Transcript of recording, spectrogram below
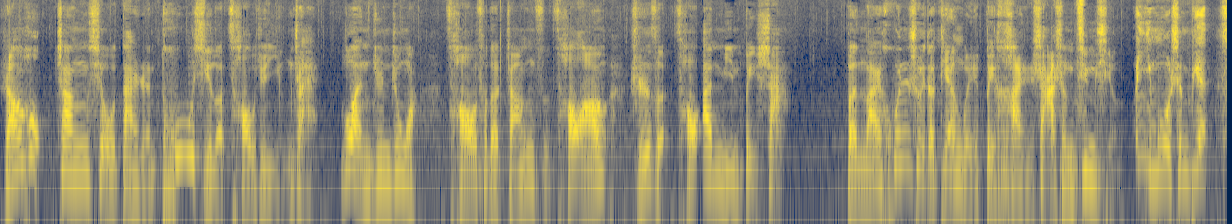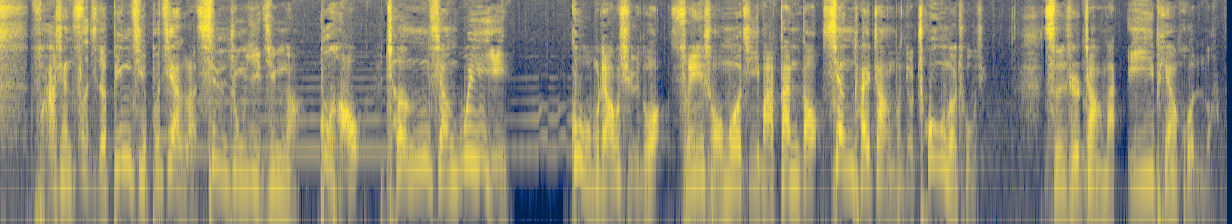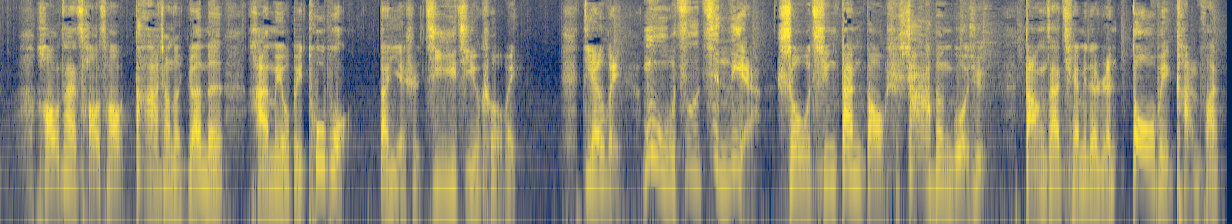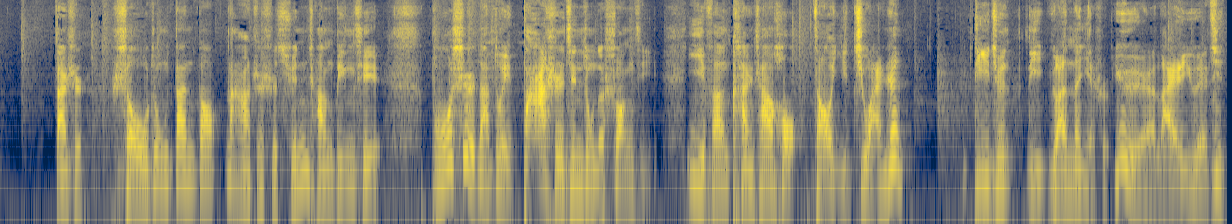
然后张绣带人突袭了曹军营寨，乱军中啊，曹操的长子曹昂、侄子曹安民被杀。本来昏睡的典韦被喊杀声惊醒，一摸身边，发现自己的兵器不见了，心中一惊啊！不好，丞相危矣！顾不了许多，随手摸起一把单刀，掀开帐篷就冲了出去。此时帐外一片混乱，好在曹操大帐的辕门还没有被突破，但也是岌岌可危。典韦目眦尽裂，手擎单刀是杀奔过去，挡在前面的人都被砍翻。但是手中单刀那只是寻常兵器，不是那对八十斤重的双戟。一番砍杀后，早已卷刃，敌军离辕门也是越来越近。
